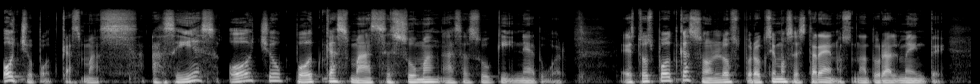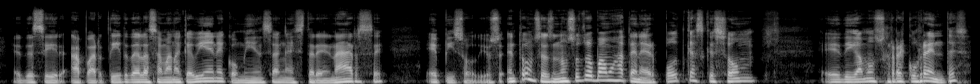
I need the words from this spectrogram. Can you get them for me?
ocho podcasts más. Así es, ocho podcasts más se suman a Sasuki Network. Estos podcasts son los próximos estrenos, naturalmente. Es decir, a partir de la semana que viene comienzan a estrenarse episodios. Entonces, nosotros vamos a tener podcasts que son, eh, digamos, recurrentes,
